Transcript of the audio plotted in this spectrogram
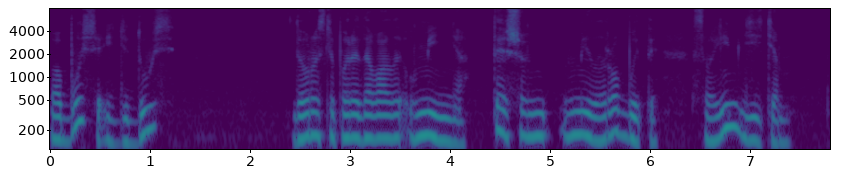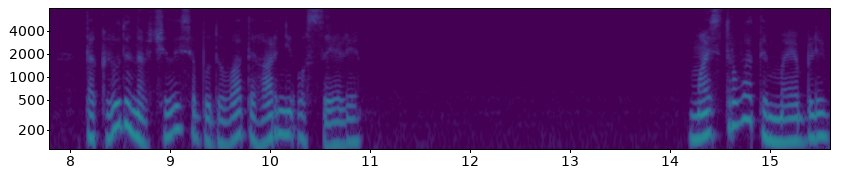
бабуся і дідусь. Дорослі передавали уміння, те, що вміли робити своїм дітям. Так люди навчилися будувати гарні оселі, майструвати меблі,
